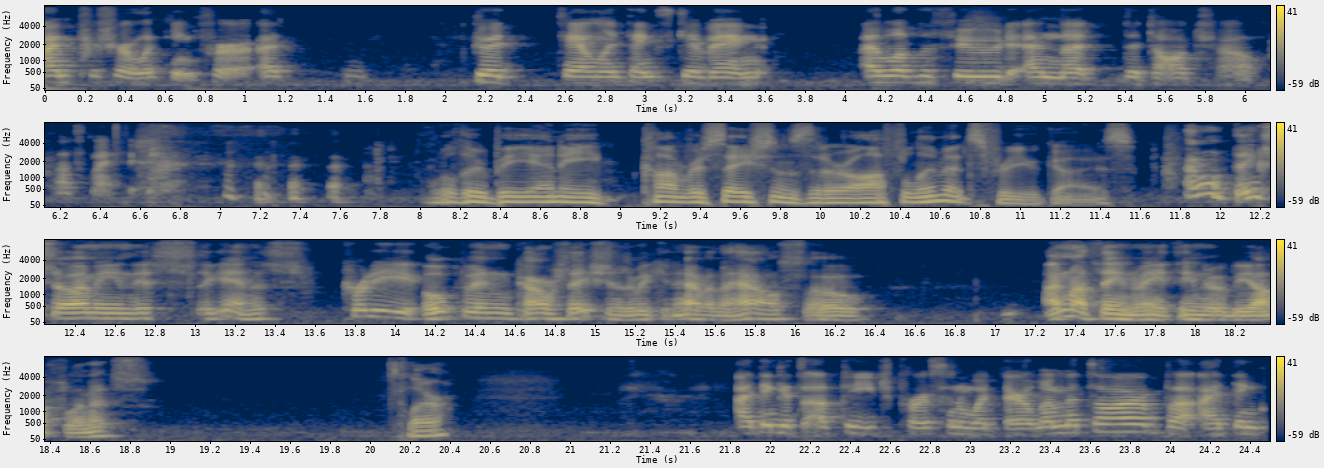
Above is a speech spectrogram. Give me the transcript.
I'm for sure looking for a good family Thanksgiving. I love the food and the the dog show. That's my favorite. Will there be any conversations that are off limits for you guys? I don't think so. I mean, it's again, it's pretty open conversations we can have in the house. So I'm not thinking of anything that would be off limits. Claire? I think it's up to each person what their limits are, but I think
